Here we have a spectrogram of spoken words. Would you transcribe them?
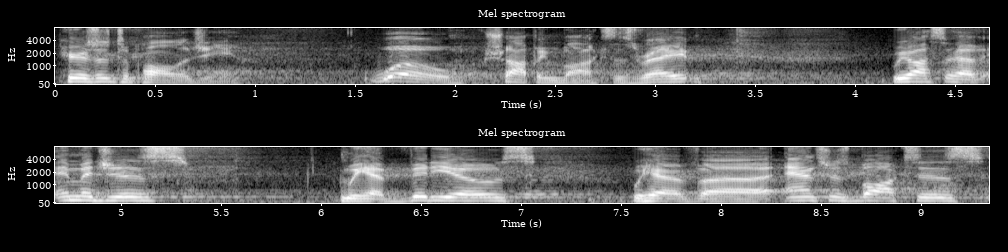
Here's a topology. Whoa, shopping boxes, right? We also have images, we have videos, we have uh, answers boxes.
